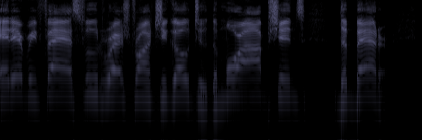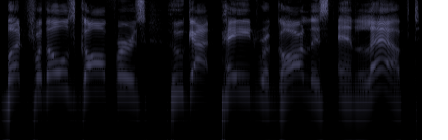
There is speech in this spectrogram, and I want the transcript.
at every fast food restaurant you go to. The more options, the better. But for those golfers who got paid regardless and left,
